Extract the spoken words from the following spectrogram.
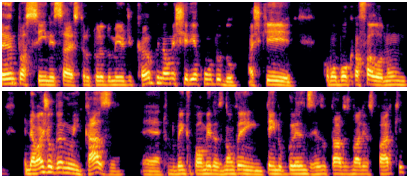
tanto assim nessa estrutura do meio de campo e não mexeria com o Dudu. Acho que, como o Boca falou, não, ainda mais jogando em casa, é, tudo bem que o Palmeiras não vem tendo grandes resultados no Allianz Parque,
